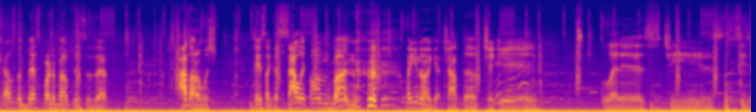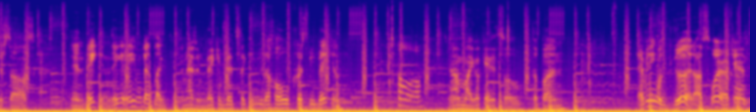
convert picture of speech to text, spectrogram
That was the best part about this is that I thought it was taste like a salad on bun. like you know, I got chopped up chicken, mm-hmm. lettuce, cheese, Caesar sauce, and bacon. They even got like imagine bacon bits. They give you the whole crispy bacon. Oh, And I'm like, okay, so the bun, everything was good. I swear, I can't.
